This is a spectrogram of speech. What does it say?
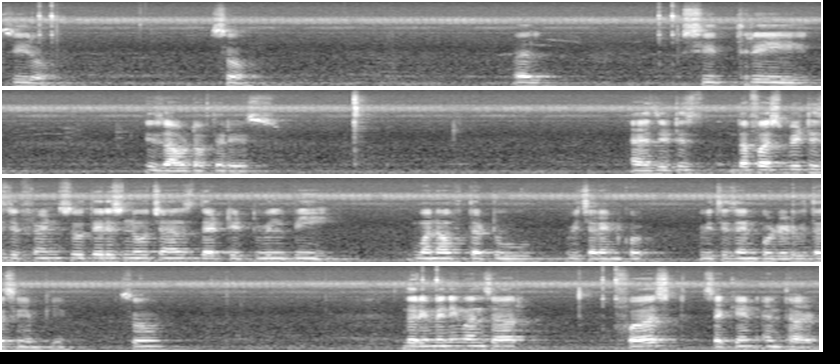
0 so well C3 is out of the race. As it is the first bit is different so there is no chance that it will be one of the two which are which is encoded with the same key. So the remaining ones are first second and third.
